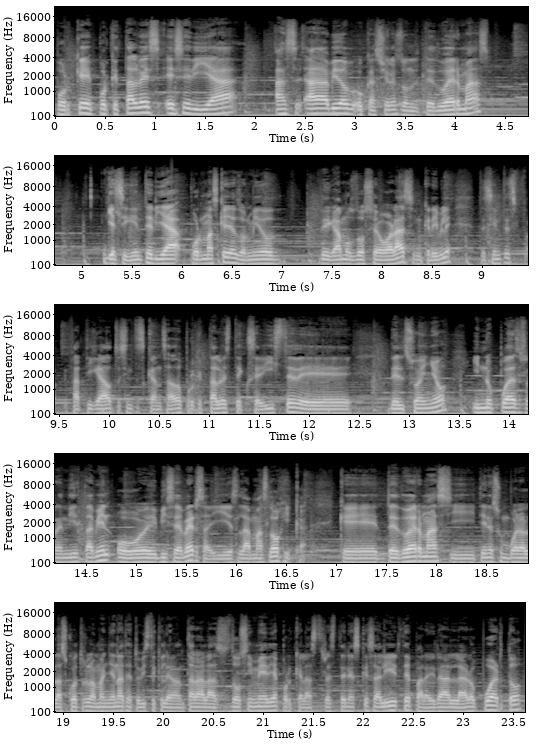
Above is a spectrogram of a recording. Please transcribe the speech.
¿Por qué? Porque tal vez ese día has- ha habido ocasiones donde te duermas y el siguiente día, por más que hayas dormido, digamos, 12 horas, increíble, te sientes fa- fatigado, te sientes cansado porque tal vez te excediste de, del sueño y no puedes rendirte bien o viceversa, y es la más lógica, que te duermas y tienes un vuelo a las 4 de la mañana, te tuviste que levantar a las 2 y media porque a las 3 tenías que salirte para ir al aeropuerto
